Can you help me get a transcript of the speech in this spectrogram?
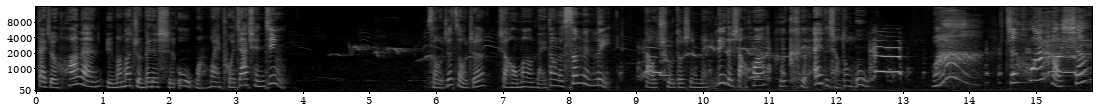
带着花篮与妈妈准备的食物往外婆家前进。走着走着，小红帽来到了森林里，到处都是美丽的小花和可爱的小动物。哇，这花好香啊！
